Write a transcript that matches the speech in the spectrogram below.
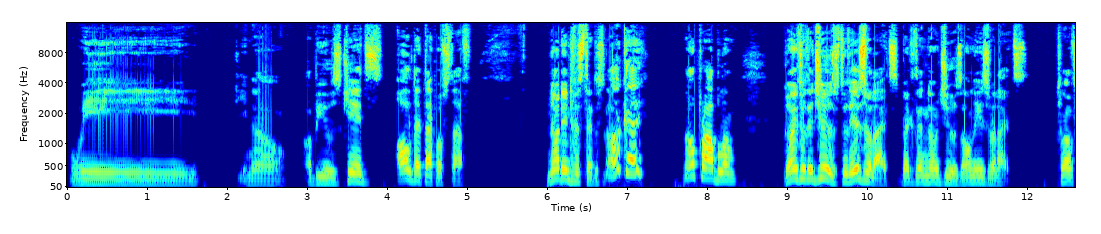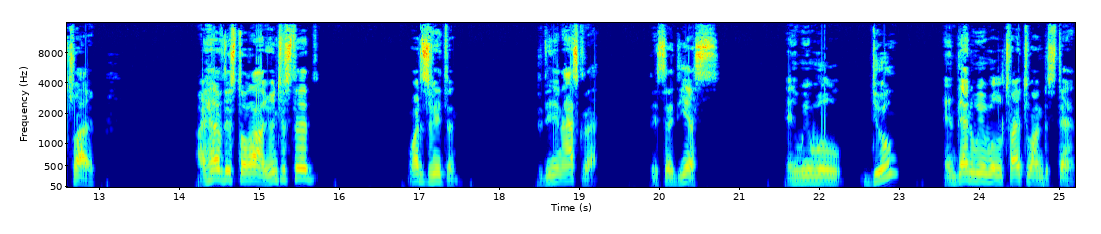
We, you know, abuse kids. All that type of stuff. Not interested. Okay, no problem. Going to the Jews, to the Israelites. Back then, no Jews, only Israelites. 12 tribe. I have this Torah. You interested? What is written? They didn't ask that. They said yes. And we will do, and then we will try to understand,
